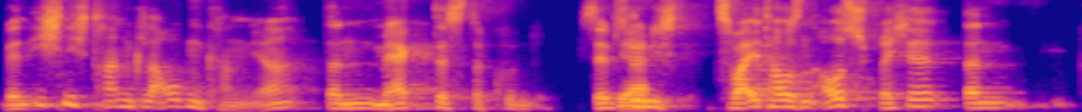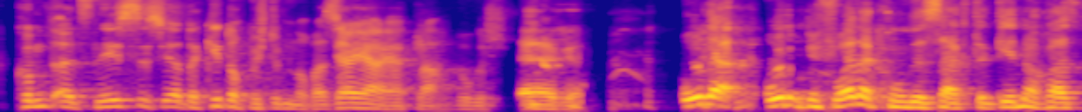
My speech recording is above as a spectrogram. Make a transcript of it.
wenn ich nicht dran glauben kann, ja, dann merkt das der Kunde. Selbst ja. wenn ich 2000 ausspreche, dann kommt als nächstes ja, da geht doch bestimmt noch was. Ja, ja, ja, klar, logisch. Ja, okay. oder, oder bevor der Kunde sagt, da geht noch was,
